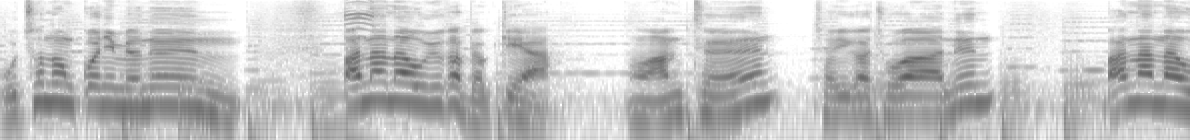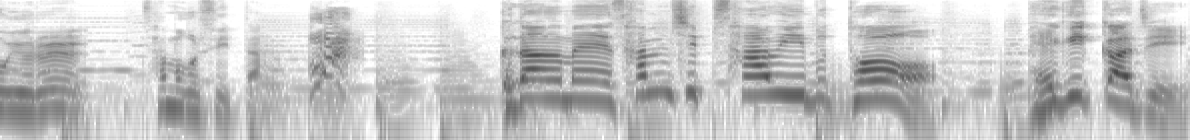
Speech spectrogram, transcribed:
5천원권이면은 바나나 우유가 몇 개야 어, 암튼 저희가 좋아하는 바나나 우유를 사 먹을 수 있다. 그 다음에 34위부터 100위까지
